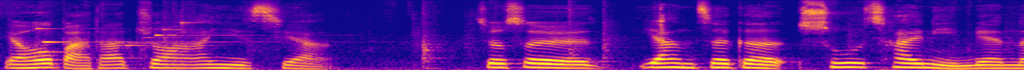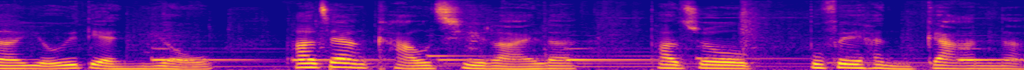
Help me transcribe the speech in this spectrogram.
然后把它抓一下。就是让这个蔬菜里面呢有一点油，它这样烤起来了，它就不会很干了。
